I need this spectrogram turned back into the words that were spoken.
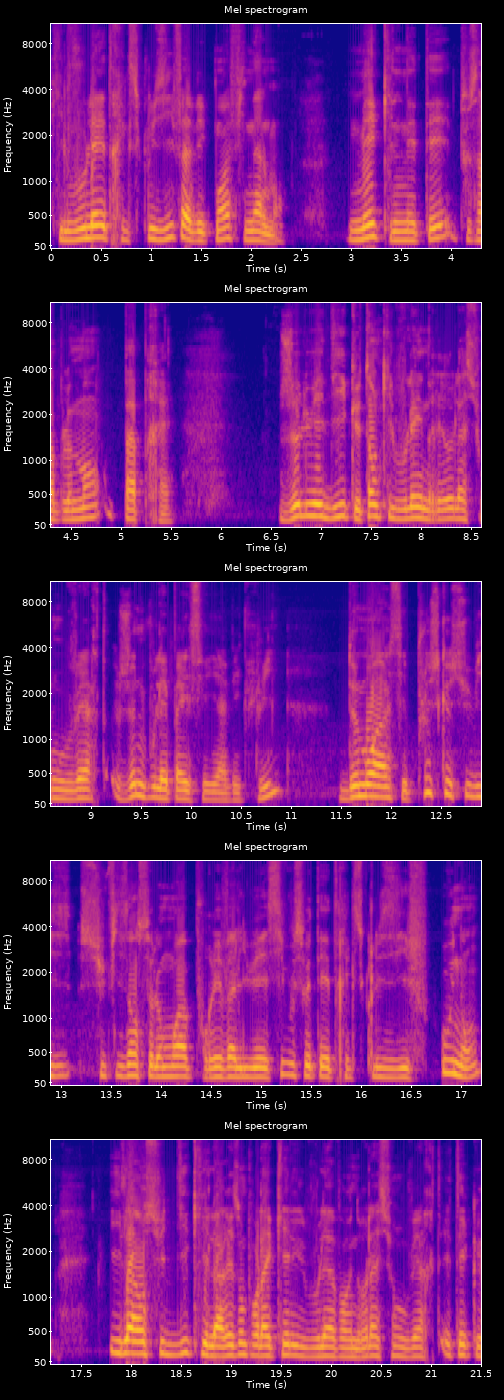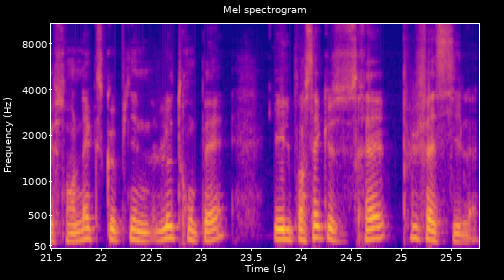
qu'il voulait être exclusif avec moi finalement mais qu'il n'était tout simplement pas prêt. Je lui ai dit que tant qu'il voulait une relation ouverte, je ne voulais pas essayer avec lui. Deux mois, c'est plus que suffisant selon moi pour évaluer si vous souhaitez être exclusif ou non. Il a ensuite dit que la raison pour laquelle il voulait avoir une relation ouverte était que son ex-copine le trompait et il pensait que ce serait plus facile.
